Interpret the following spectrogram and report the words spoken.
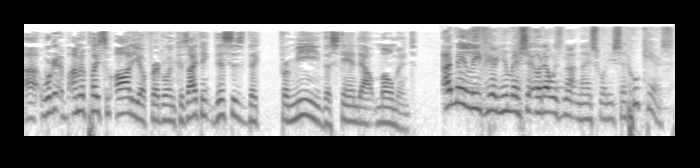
Uh, we're gonna, I'm going to play some audio for everyone because I think this is the, for me, the standout moment. I may leave here and you may say, oh, that was not nice what he said. Who cares?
